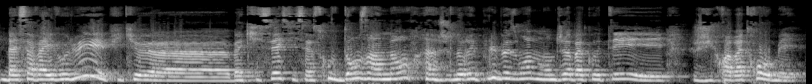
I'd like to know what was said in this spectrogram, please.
bah, ça va évoluer et puis que euh, bah, qui sait si ça se trouve dans un an je n'aurai plus besoin de mon job à côté et j'y crois pas trop mais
